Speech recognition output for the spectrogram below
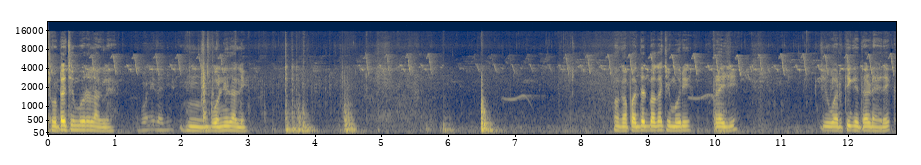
छोटं चिंबोरं लागलंय. बोनी झाली. बघा पद्धत बघा चिमोरी पकडायची जी वरती घेतात डायरेक्ट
